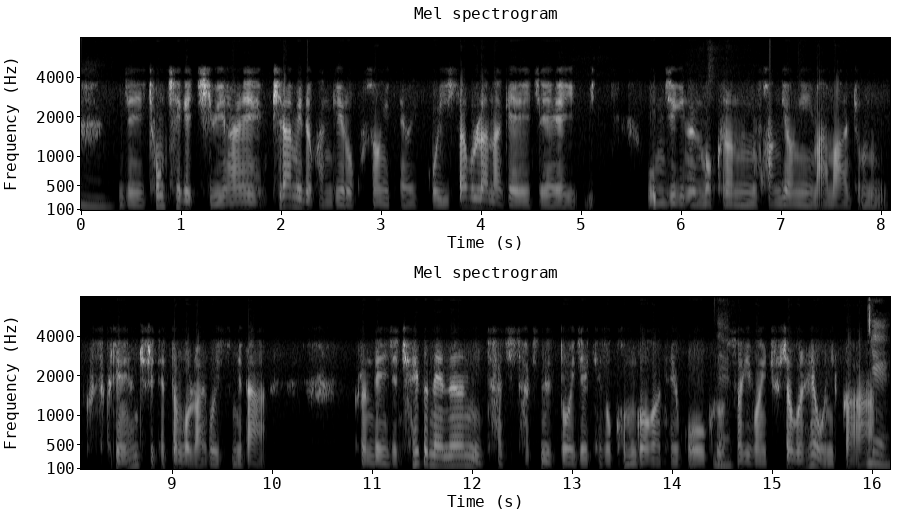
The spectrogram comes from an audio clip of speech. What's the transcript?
음. 이제 총책의 지휘하에 피라미드 관계로 구성이 되어 있고 일사불란하게 이제 이- 움직이는 뭐 그런 광경이 아마 좀그 스크린에 연출이 됐던 걸로 알고 있습니다. 그런데 이제 최근에는 자기 자신들도 이제 계속 검거가 되고 그 네. 수사기관이 추적을 해 오니까 예.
